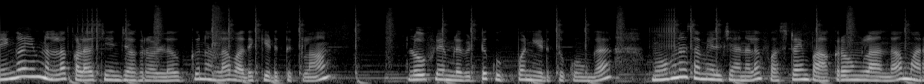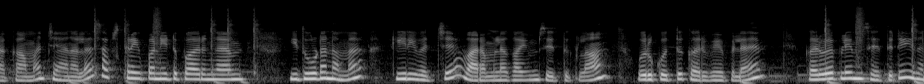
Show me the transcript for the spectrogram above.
வெங்காயம் நல்லா கலர் சேஞ்ச் ஆகிற அளவுக்கு நல்லா வதக்கி எடுத்துக்கலாம். லோ ஃப்ளேமில் விட்டு குக் பண்ணி எடுத்துக்கோங்க. மோகனா சமையல் சேனலை ஃபஸ்ட் டைம் பார்க்குறவங்களா இருந்தால் மறக்காமல் சேனலை சப்ஸ்கிரைப் பண்ணிவிட்டு பாருங்கள் இதோட நம்ம கீறி வச்சு வரமிளகாயும் சேர்த்துக்கலாம். ஒரு கொத்து கருவேப்பிலை. கருவேப்பிலையும் சேர்த்துட்டு இதை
